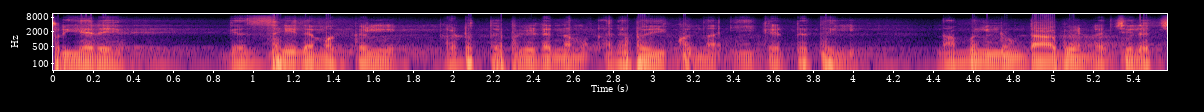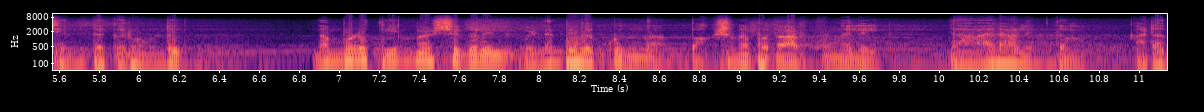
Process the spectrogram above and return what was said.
പ്രിയരെ ഗസയിലെ മക്കൾ കടുത്ത പീഡനം അനുഭവിക്കുന്ന ഈ ഘട്ടത്തിൽ നമ്മളിൽ ഉണ്ടാവേണ്ട ചില ചിന്തകളുണ്ട്. നമ്മുടെ തീന്മേശകളിൽ വിളമ്പി വെക്കുന്ന ഭക്ഷണ പദാർത്ഥങ്ങളിൽ ധാരാളിത്തം കടന്നു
